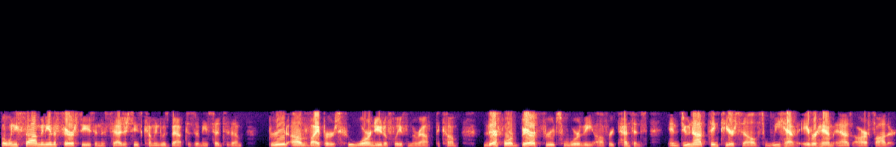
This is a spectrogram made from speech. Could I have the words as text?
But when he saw many of the Pharisees and the Sadducees coming to his baptism, he said to them, Brood of vipers, who warned you to flee from the wrath to come? Therefore bear fruits worthy of repentance, and do not think to yourselves, We have Abraham as our father.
